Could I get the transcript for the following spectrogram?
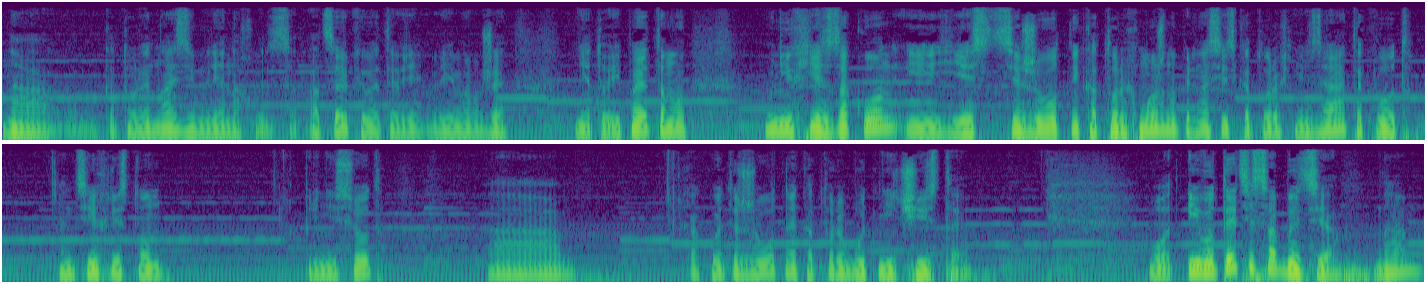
на, которые на земле находятся, а церкви в это время, время уже нету. И поэтому у них есть закон, и есть те животные, которых можно приносить, которых нельзя. Так вот, Антихрист, он принесет а, какое-то животное, которое будет нечистое. Вот. И вот эти события, да,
